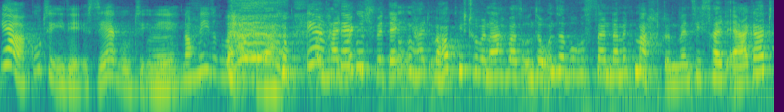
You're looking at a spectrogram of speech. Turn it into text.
Ja, gute Idee, sehr gute Idee. Noch nie drüber nachgedacht. Ja, und halt sehr wirklich, gut. wir denken halt überhaupt nicht drüber nach, was unser Unterbewusstsein damit macht. Und wenn sich's halt ärgert,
